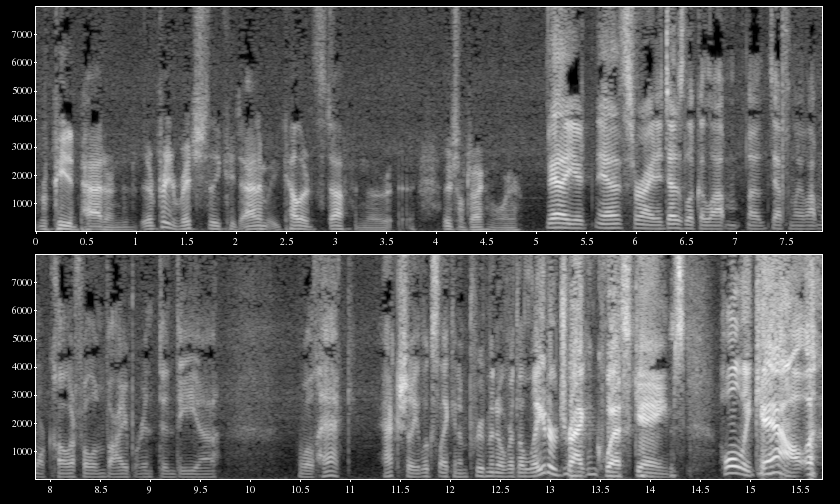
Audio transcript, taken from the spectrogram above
repeated pattern. They're pretty richly anim- colored stuff in the original Dragon Warrior. Yeah, you're, yeah, that's right. It does look a lot, uh, definitely a lot more colorful and vibrant than the. Uh, well, heck, actually, it looks like an improvement over the later Dragon Quest games. Holy cow!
